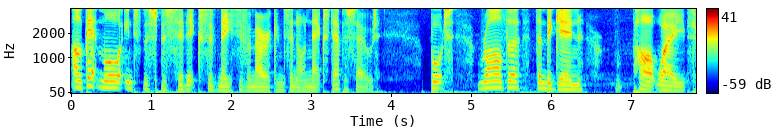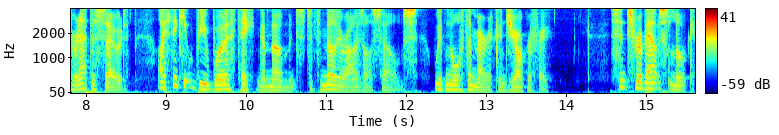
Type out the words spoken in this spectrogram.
I'll get more into the specifics of Native Americans in our next episode, but rather than begin part way through an episode, I think it would be worth taking a moment to familiarise ourselves with North American geography, since we're about to look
